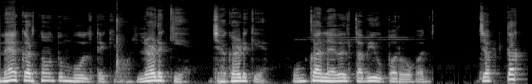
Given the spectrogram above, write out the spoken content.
मैं करता हूँ, तुम बोलते क्यों लड़के, झगड़ के। उनका लेवल तभी ऊपर होगा। जब तक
